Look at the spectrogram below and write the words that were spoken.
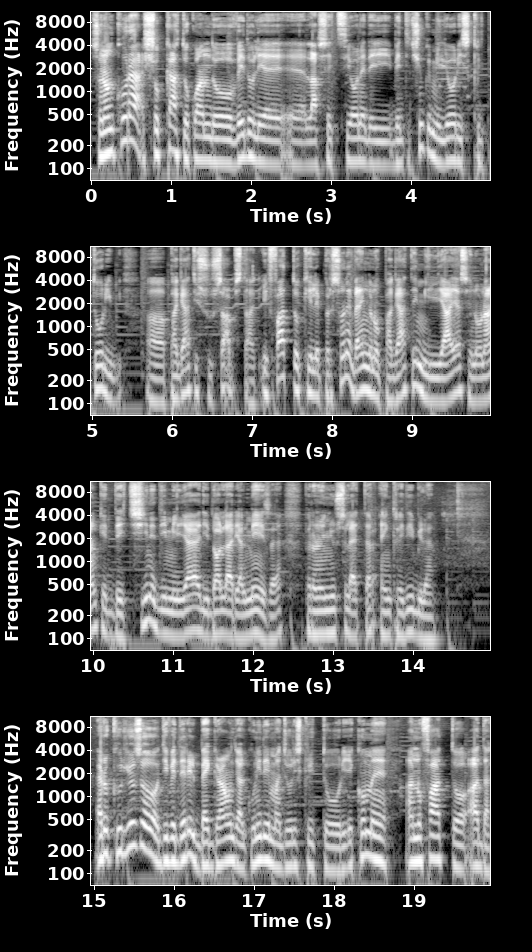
Sono ancora scioccato quando vedo le, eh, la sezione dei 25 migliori scrittori uh, pagati su Substack. Il fatto che le persone vengano pagate migliaia, se non anche decine di migliaia di dollari al mese per una newsletter è incredibile. Ero curioso di vedere il background di alcuni dei maggiori scrittori e come hanno fatto ad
